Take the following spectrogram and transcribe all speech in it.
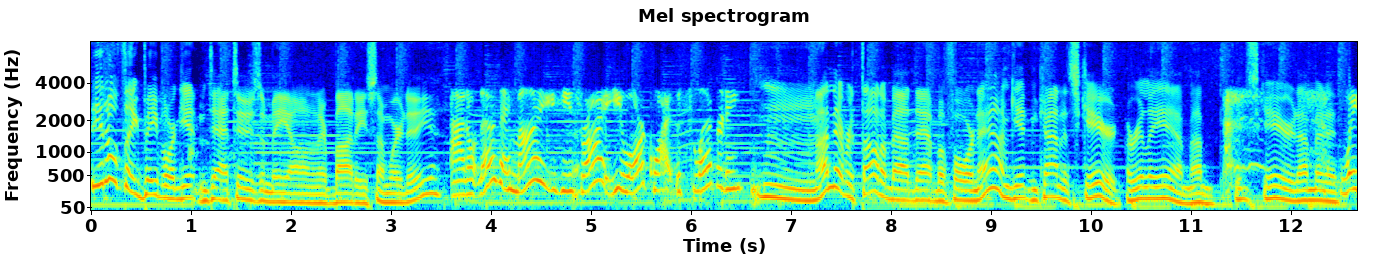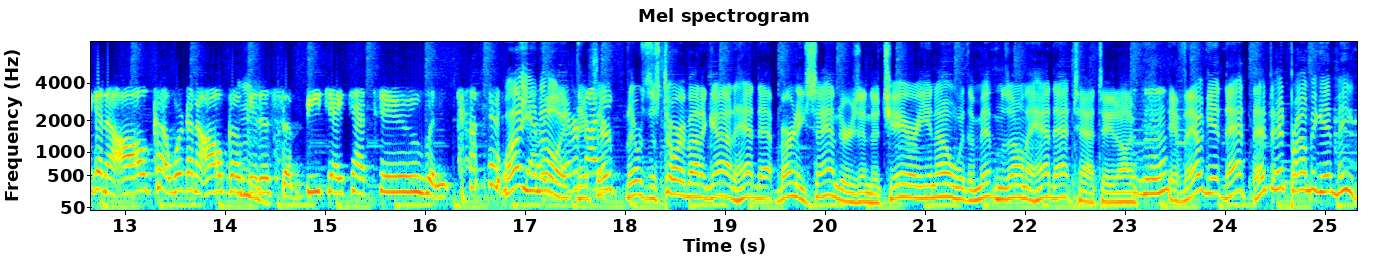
You don't think people are getting tattoos of me on their body somewhere, do you? I don't know. They might. He's right. You are quite the celebrity. Hmm, I never thought about that before. Now I'm getting kind of scared. I really am. I'm getting scared. I'm gonna. We're gonna all co- we're gonna all go get us a BJ tattoo and. Hmm. Well, you know, if, if there, there was a story about a guy that had that Bernie Sanders in the chair, you know, with the mittens on, they had that tattooed on him. Mm-hmm. If they'll get that, they'd, they'd probably get me.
